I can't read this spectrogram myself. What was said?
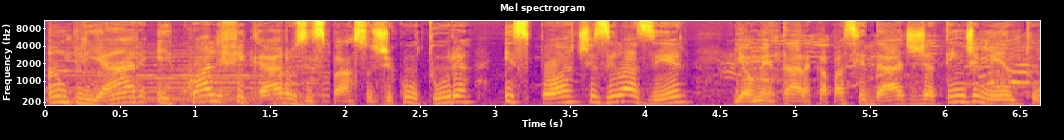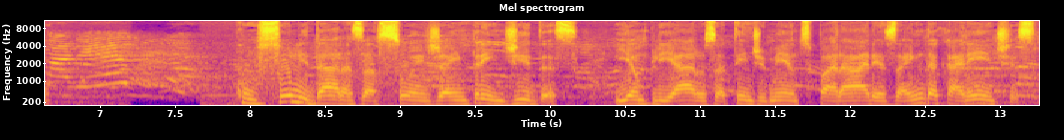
ampliar e qualificar os espaços de cultura, esportes e lazer e aumentar a capacidade de atendimento. Consolidar as ações já empreendidas e ampliar os atendimentos para áreas ainda carentes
